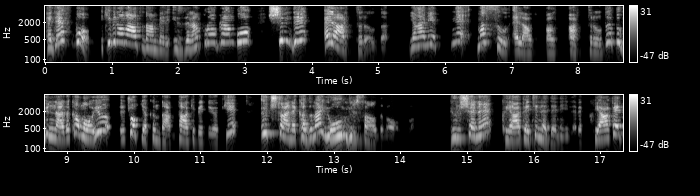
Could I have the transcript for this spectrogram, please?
Hedef bu. 2016'dan beri izlenen program bu. Şimdi el arttırıldı. Yani ne nasıl el arttırıldı? Bugünlerde kamuoyu e, çok yakından takip ediyor ki üç tane kadına yoğun bir saldırı oldu. Gülşen'e kıyafeti nedeniyle ve kıyafet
